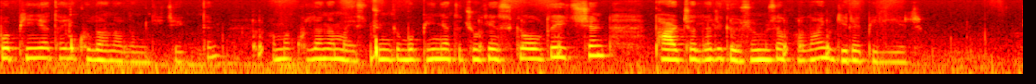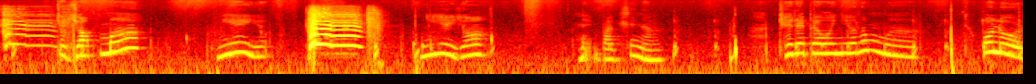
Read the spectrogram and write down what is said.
bu pinyatayı kullanalım diyecektim. Ama kullanamayız. Çünkü bu pinyata çok eski olduğu için parçaları gözümüze falan girebilir. Ya yapma. Niye ya? Niye ya? Ne, baksana. Kerebe oynayalım mı? Olur.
